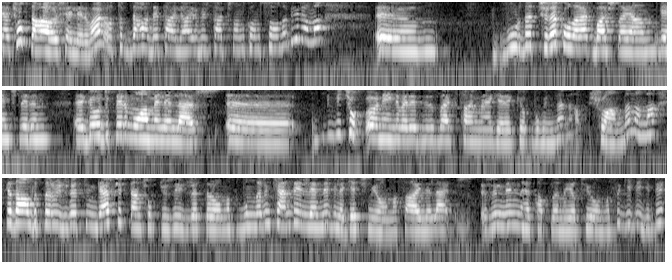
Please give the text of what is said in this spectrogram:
ya çok daha ağır şeyleri var. O tabii daha detaylı ayrı bir tartışmanın konusu olabilir ama e, burada çırak olarak başlayan gençlerin e, gördükleri muameleler, e, birçok örneğini verebiliriz. Belki saymaya gerek yok bugünden, şu andan ama ya da aldıkları ücretin gerçekten çok cüzi ücretler olması, bunların kendi ellerine bile geçmiyor olması, ailelerinin hesaplarına yatıyor olması gibi gibi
